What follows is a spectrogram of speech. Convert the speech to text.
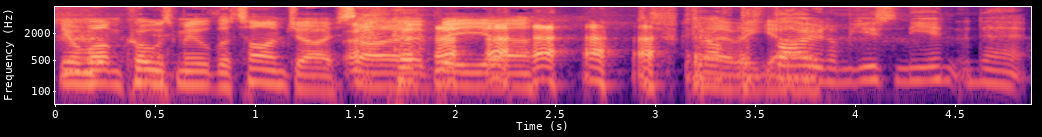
Your mum calls me all the time, Joe. So it'd be. Uh, Get off we the go. phone. I'm using the internet.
